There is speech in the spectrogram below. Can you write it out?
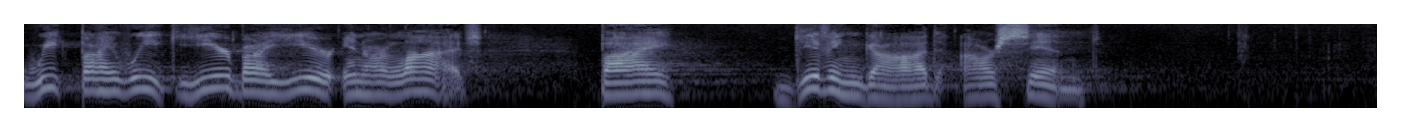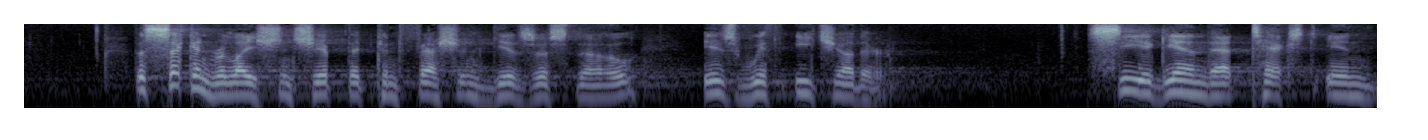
week by week, year by year in our lives by giving God our sin. The second relationship that confession gives us, though, is with each other. See again that text in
